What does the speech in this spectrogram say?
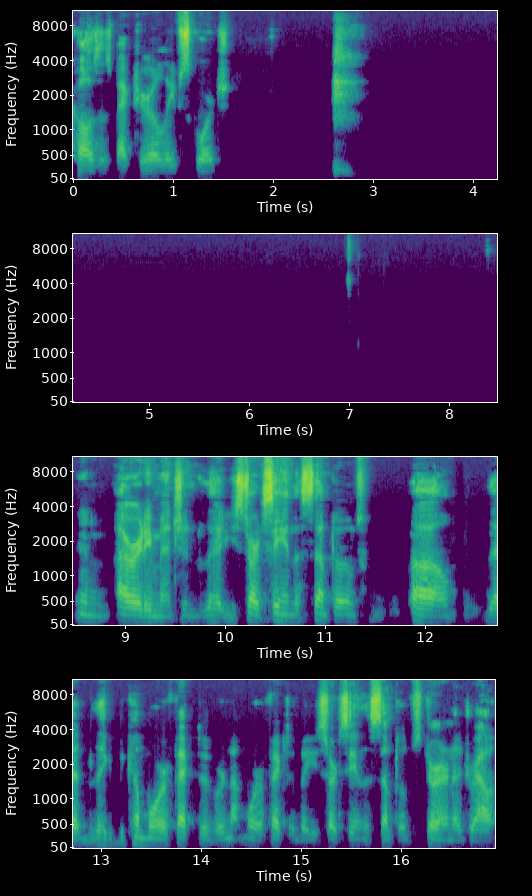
causes bacterial leaf scorch. And I already mentioned that you start seeing the symptoms uh, that they become more effective, or not more effective, but you start seeing the symptoms during a drought.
